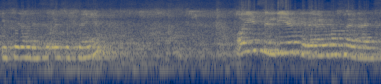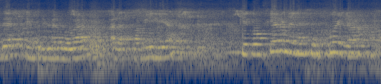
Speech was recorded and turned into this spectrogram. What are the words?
quisieron decirles su sueños. Hoy es el día que debemos agradecer en primer lugar a las familias que confiaron en esta escuela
